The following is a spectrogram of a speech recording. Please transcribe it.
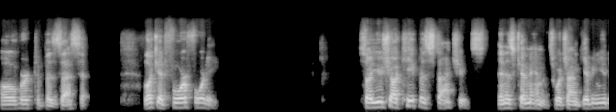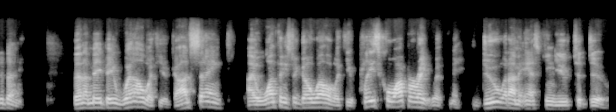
over to possess it. Look at 440. So you shall keep his statutes and his commandments, which I'm giving you today. Then it may be well with you. God's saying, I want things to go well with you. Please cooperate with me. Do what I'm asking you to do.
